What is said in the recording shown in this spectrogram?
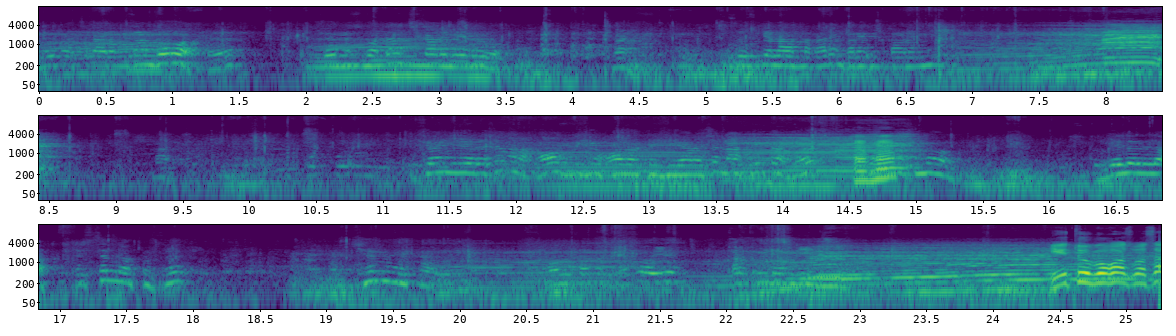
obunachilarimiz ham bo'lyapti. Shu nisbatan chiqarib beryapti. Mana so'zkalarni qarang, birinchi qorinni. O'shanga yarasha mana hozirgi holatiga yarasha narx aytamiz. Aha. Yelillab, qirsillab tursa, kim aytadi? Oyi, 40 million deydi. Yetuv bo'g'oz bo'lsa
